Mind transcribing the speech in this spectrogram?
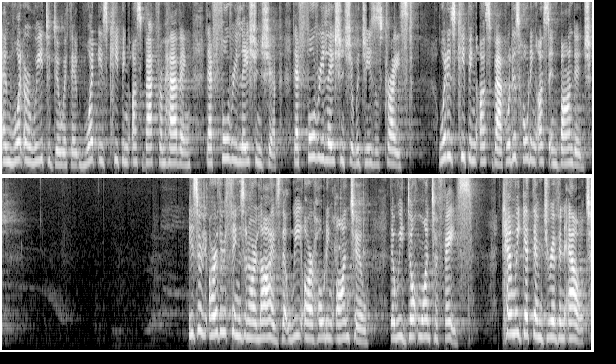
And what are we to do with it? What is keeping us back from having that full relationship, that full relationship with Jesus Christ? What is keeping us back? What is holding us in bondage? Is there, are there things in our lives that we are holding on to that we don't want to face? Can we get them driven out?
